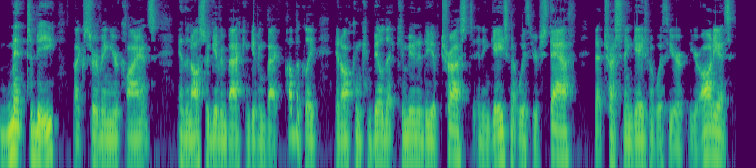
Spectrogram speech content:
meant to be, like serving your clients, and then also giving back and giving back publicly, it all can, can build that community of trust and engagement with your staff, that trust and engagement with your your audience,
